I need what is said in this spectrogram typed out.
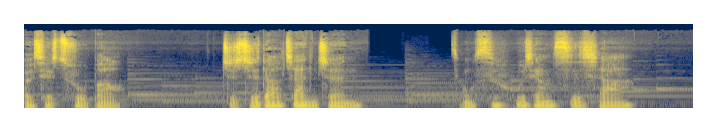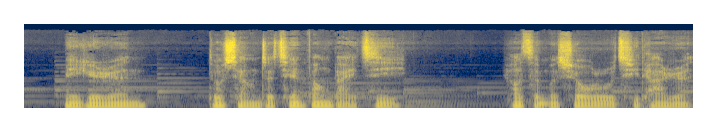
而且粗暴，只知道战争，总是互相厮杀，每个人都想着千方百计要怎么羞辱其他人。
